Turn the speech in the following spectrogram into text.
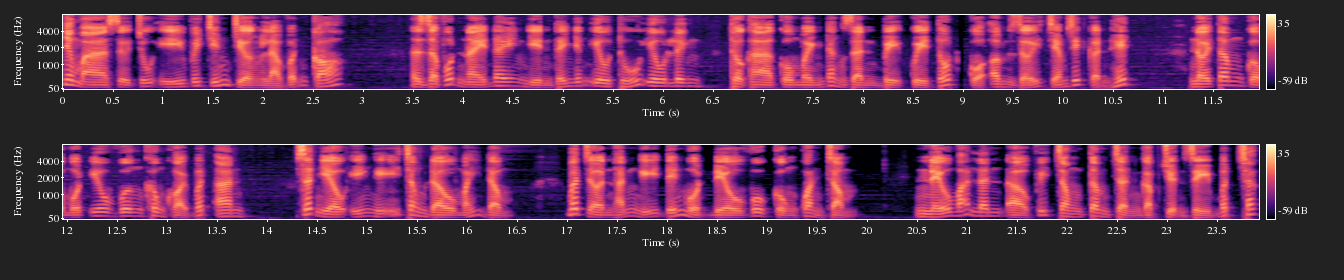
Nhưng mà sự chú ý với chiến trường là vẫn có. Giờ phút này đây nhìn thấy những yêu thú yêu linh thuộc hạ của mình đang dần bị quỷ tốt của âm giới chém giết gần hết. Nội tâm của một yêu vương không khỏi bất an. Rất nhiều ý nghĩ trong đầu máy động. Bất chợt hắn nghĩ đến một điều vô cùng quan trọng. Nếu Mã Lân ở phía trong tâm trận gặp chuyện gì bất chắc,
